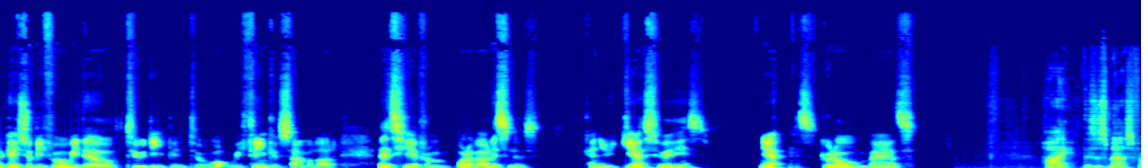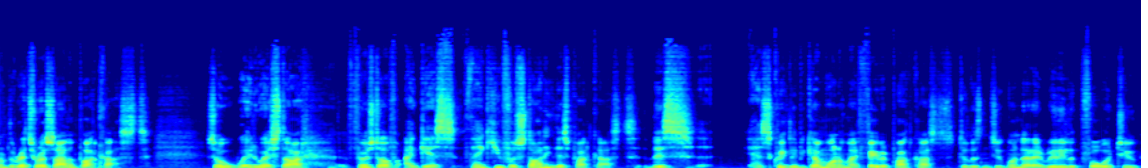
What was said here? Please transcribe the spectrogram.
Okay, so before we delve too deep into what we think of Sam Mallard, let's hear from one of our listeners. Can you guess who it is? Yeah, it's good old Mads. Hi, this is Mads from the Retro Asylum podcast. So, where do I start? First off, I guess thank you for starting this podcast. This has quickly become one of my favorite podcasts to listen to, one that I really look forward to.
